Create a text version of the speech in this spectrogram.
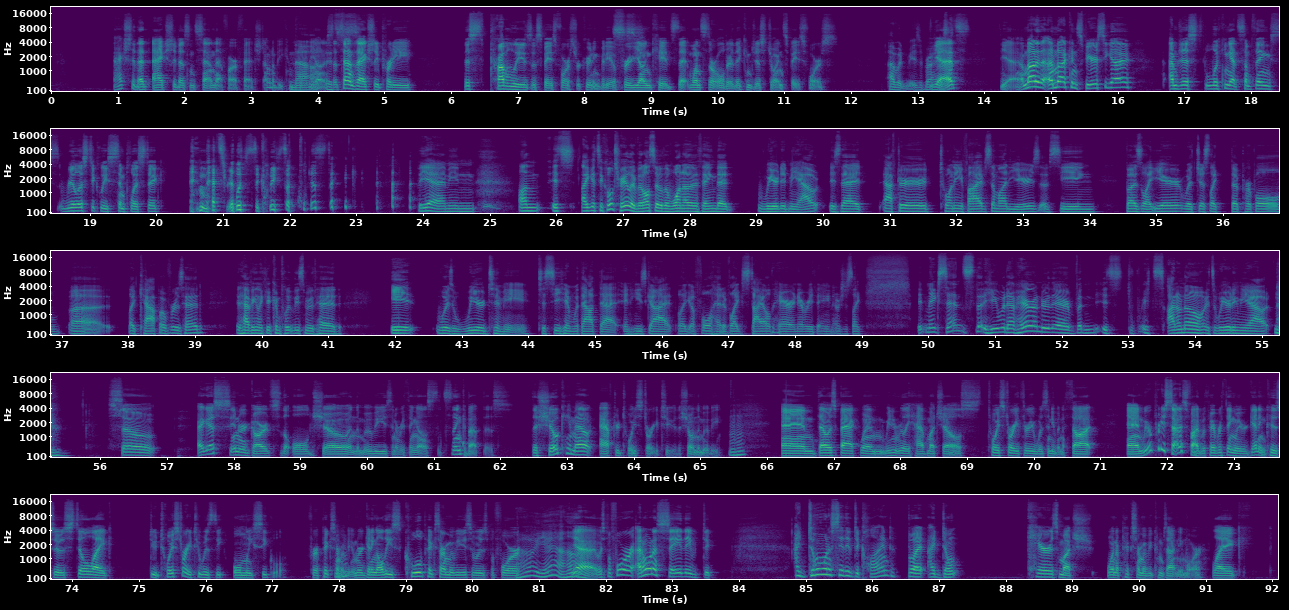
actually, that actually doesn't sound that far fetched. I'm to be completely No, honest. That sounds actually pretty. This probably is a Space Force recruiting video for young kids that once they're older, they can just join Space Force. I wouldn't be surprised. Yeah, that's yeah. I'm not a, I'm not a conspiracy guy. I'm just looking at something realistically simplistic, and that's realistically simplistic. But yeah, I mean, on it's like it's a cool trailer, but also the one other thing that weirded me out is that after 25 some odd years of seeing Buzz Lightyear with just like the purple uh like cap over his head and having like a completely smooth head, it was weird to me to see him without that. And he's got like a full head of like styled hair and everything. And I was just like it makes sense that he would have hair under there but it's it's I don't know. It's weirding me out. So, I guess in regards to the old show and the movies and everything else, let's think about this. The show came out after Toy Story 2, the show and the movie. Mhm. And that was back when we didn't really have much else. Toy Story 3 wasn't even a thought. And we were pretty satisfied with everything we were getting because it was still like, dude, Toy Story 2 was the only sequel for a Pixar Mhm. movie. And we were getting all these cool Pixar movies. It was before. oh yeah huh. Yeah, it was before. I don't want to say they've. De- I don't want to say they've declined, but I don't care as much when a Pixar movie comes out anymore. Like,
